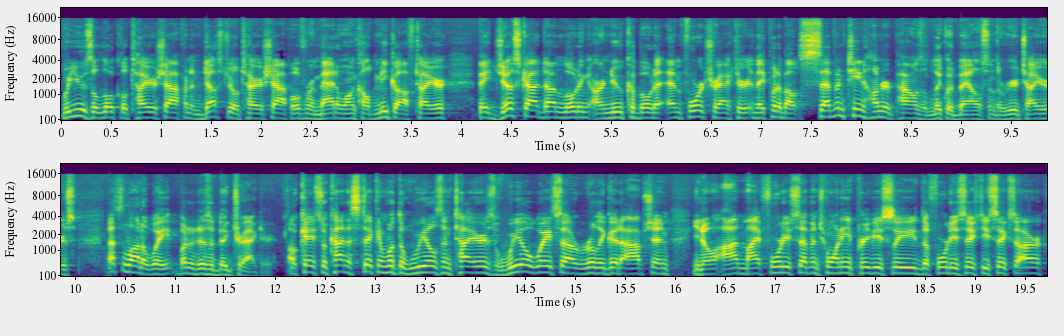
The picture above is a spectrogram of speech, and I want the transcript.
We use a local tire shop, an industrial tire shop over in Mattawan called Meekhof Tire. They just got done loading our new Kubota M4 tractor and they put about 1,700 pounds of liquid ballast in the rear tires. That's a lot of weight, but it is a big tractor. Okay, so kind of sticking with the wheels and tires, wheel weight's are a really good option. You know, on my 4720, previously the 4066R,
